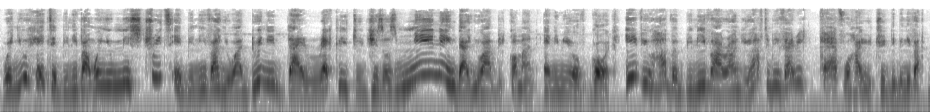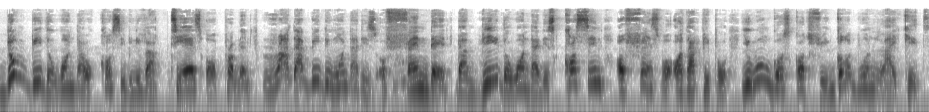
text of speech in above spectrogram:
when you hate a believer, when you mistreat a believer, you are doing it directly to Jesus, meaning that you have become an enemy of God. If you have a believer around you, you have to be very careful how you treat the believer. Don't be the one that will cause a believer tears or problems. Rather be the one that is offended than be the one that is causing offense for other people. You won't go scot free. God won't like it.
